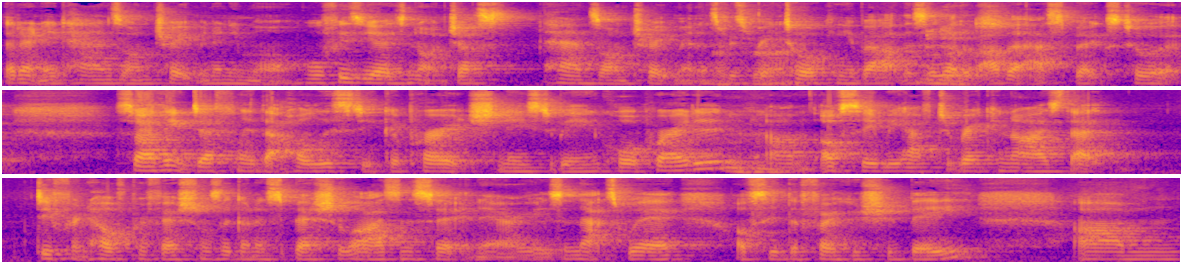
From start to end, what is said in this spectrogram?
They don't need hands on treatment anymore." Well, physio is not just hands on treatment, as That's we've right. been talking about. There's a yes. lot of other aspects to it. So I think definitely that holistic approach needs to be incorporated. Mm-hmm. Um, obviously, we have to recognise that different health professionals are going to specialise in certain areas, and that's where obviously the focus should be. Um,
